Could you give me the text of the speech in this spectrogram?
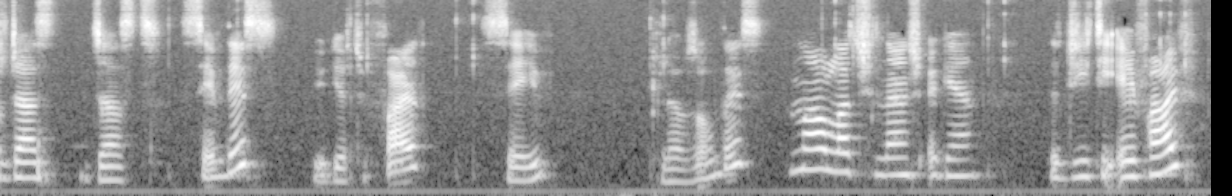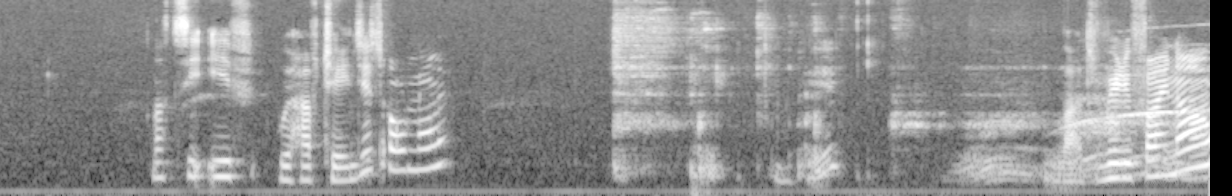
just just save this you go to file save. Close all this. Now let's launch again the GTA 5 let's see if we have changed it or not. Okay. Let's verify now.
